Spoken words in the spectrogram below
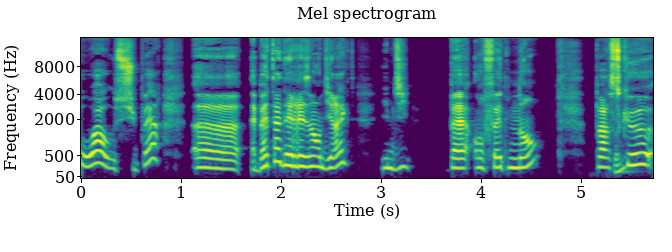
waouh, super. Euh, eh ben, t'as des raisins en direct. Il me dit bah, En fait, non. Parce que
